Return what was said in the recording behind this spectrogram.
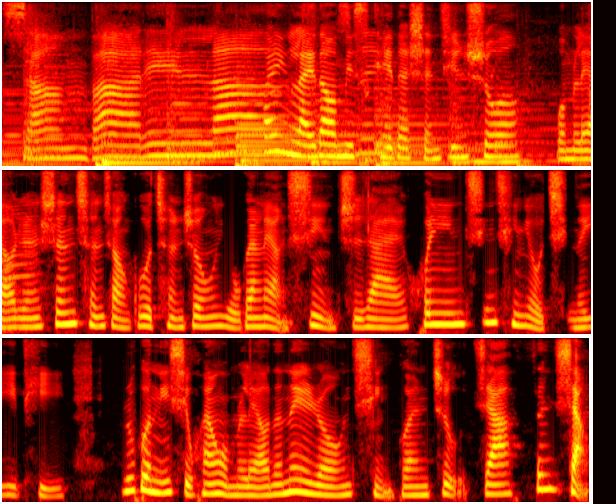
欢迎来到 Miss K 的神经说，我们聊人生成长过程中有关两性、挚爱、婚姻、亲情、友情的议题。如果你喜欢我们聊的内容，请关注加分享。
